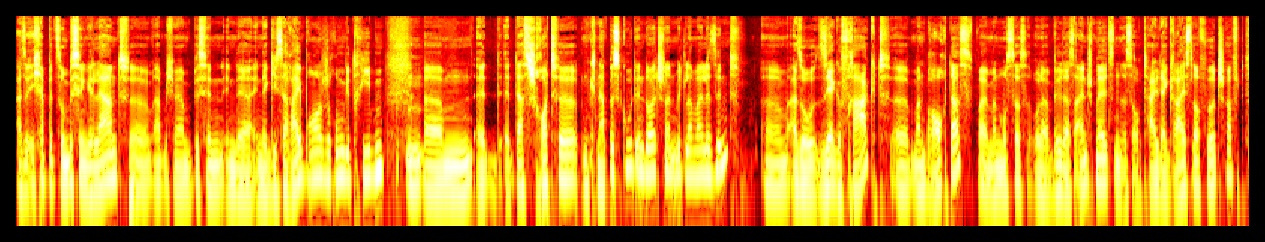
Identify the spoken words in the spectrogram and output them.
Also ich habe jetzt so ein bisschen gelernt, äh, habe mich mal ein bisschen in der, in der Gießereibranche rumgetrieben, mhm. ähm, äh, dass Schrotte ein knappes Gut in Deutschland mittlerweile sind. Ähm, also sehr gefragt. Äh, man braucht das, weil man muss das oder will das einschmelzen, ist auch Teil der Kreislaufwirtschaft,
